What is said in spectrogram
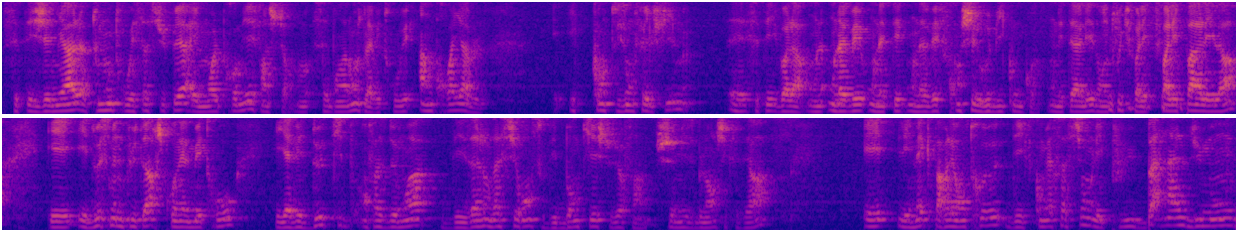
c'était génial, tout le monde trouvait ça super, et moi le premier, enfin, cette bande-annonce, je l'avais trouvé incroyable. Et, quand ils ont fait le film, c'était voilà, on, avait, on, était, on avait franchi le Rubicon, quoi. On était allé dans le truc, il fallait, fallait pas aller là. Et, deux semaines plus tard, je prenais le métro, et il y avait deux types en face de moi, des agents d'assurance ou des banquiers, je te jure, enfin, chemise blanche, etc. Et les mecs parlaient entre eux des conversations les plus banales du monde,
